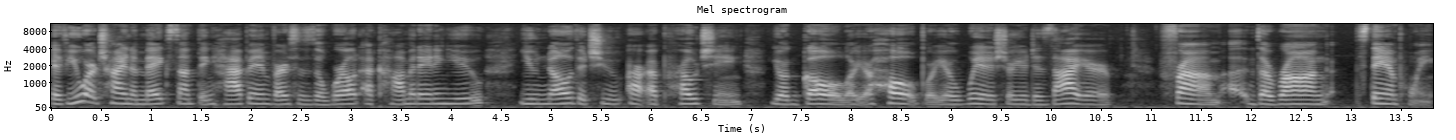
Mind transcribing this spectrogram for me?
If you are trying to make something happen versus the world accommodating you, you know that you are approaching your goal or your hope or your wish or your desire from uh, the wrong standpoint.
